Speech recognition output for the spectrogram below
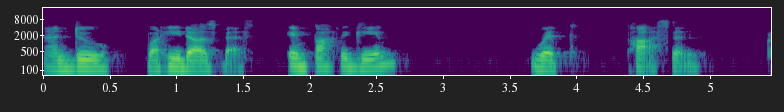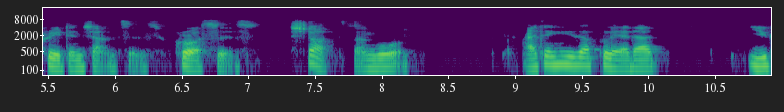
and do what he does best impact the game with passing, creating chances, crosses, shots, and goals. I think he's a player that you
